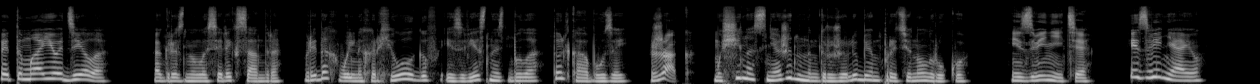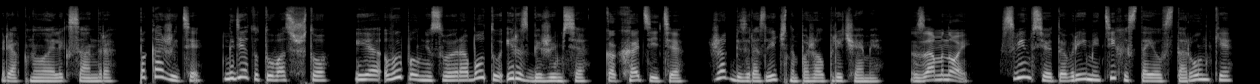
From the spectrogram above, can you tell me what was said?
«Это мое дело», — огрызнулась Александра. В рядах вольных археологов известность была только обузой. «Жак!» Мужчина с неожиданным дружелюбием протянул руку. «Извините». «Извиняю», — рявкнула Александра. «Покажите, где тут у вас что? Я выполню свою работу и разбежимся». «Как хотите». Жак безразлично пожал плечами. «За мной!» Свин все это время тихо стоял в сторонке,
